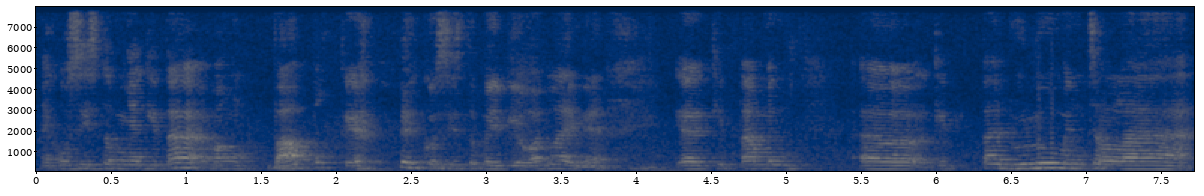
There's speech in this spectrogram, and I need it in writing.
Ekosistemnya kita emang bapuk ya. Ekosistem media online ya, ya kita men, uh, kita dulu mencela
